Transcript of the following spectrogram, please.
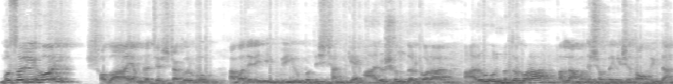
মুসল্লি হই, সবাই আমরা চেষ্টা করব আমাদের এই প্রিয় প্রতিষ্ঠানকে আরও সুন্দর করার আরও উন্নত করার। আল্লাহ আমাদের সবাইকে সে তৌফিক দান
